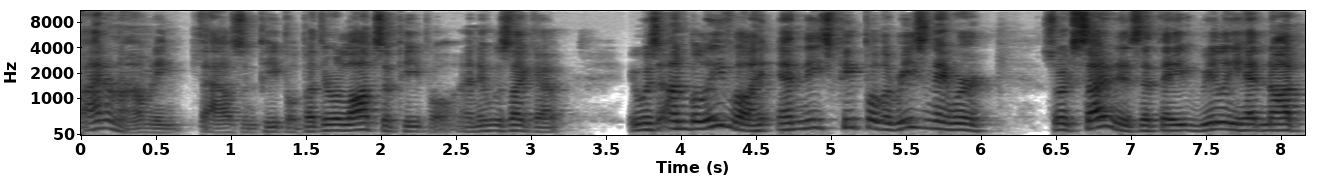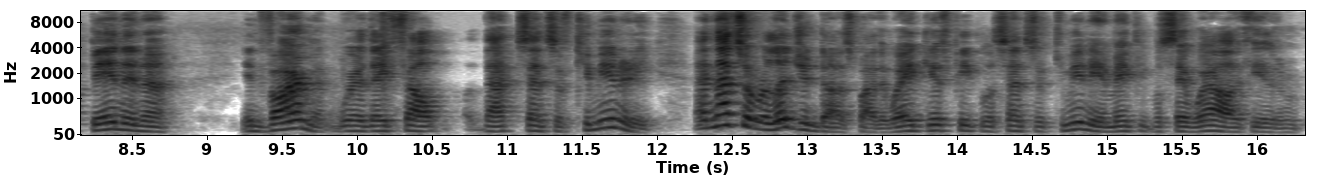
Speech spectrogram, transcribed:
I don't know how many thousand people, but there were lots of people, and it was like a it was unbelievable. And these people, the reason they were so excited is that they really had not been in a environment where they felt that sense of community. And that's what religion does, by the way. It gives people a sense of community. And many people say, well, atheism,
